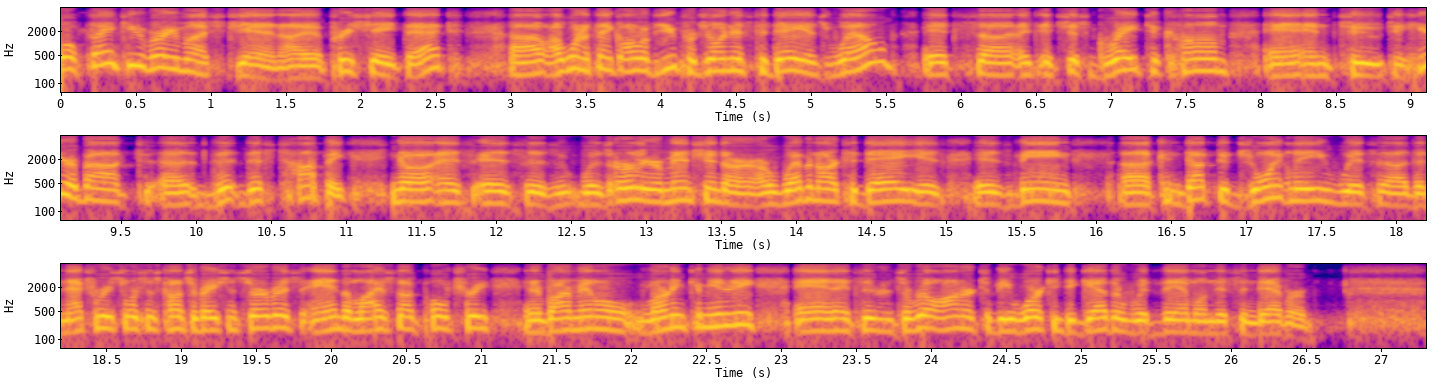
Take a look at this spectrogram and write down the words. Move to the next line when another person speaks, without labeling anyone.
Well, thank you very much, Jen. I appreciate that. Uh, I want to thank all of you for joining us today as well. It's uh, it's just great to come and, to to hear about uh, th this topic. You know, as, as, as was earlier mentioned, our, our webinar today is is being uh, conducted jointly with uh, the Natural Resources Conservation Service and the Livestock, Poultry, and Environmental Learning Community, and it's a, it's a real honor to be working together with them on this endeavor.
